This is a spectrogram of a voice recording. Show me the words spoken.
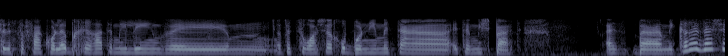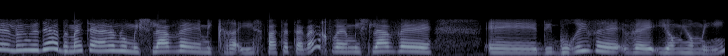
של שפה, כולל בחירת המילים ו, וצורה שאנחנו בונים את, ה, את המשפט. אז במקרה הזה שאלוהים יודע, באמת היה לנו משלב uh, מקראי, שפת התנ"ך, ומשלב uh, uh, דיבורי ו- ויומיומי.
